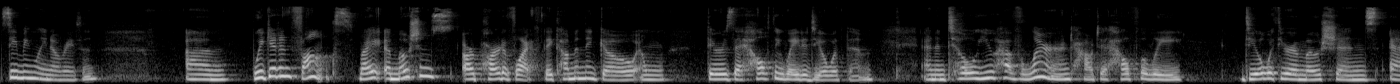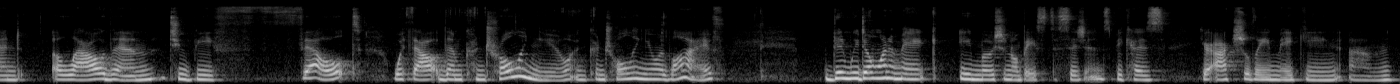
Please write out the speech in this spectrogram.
seemingly no reason. Um, we get in funks, right? Emotions are part of life, they come and they go, and there is a healthy way to deal with them. And until you have learned how to healthily deal with your emotions and allow them to be felt without them controlling you and controlling your life, then we don't want to make emotional based decisions because you're actually making um,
